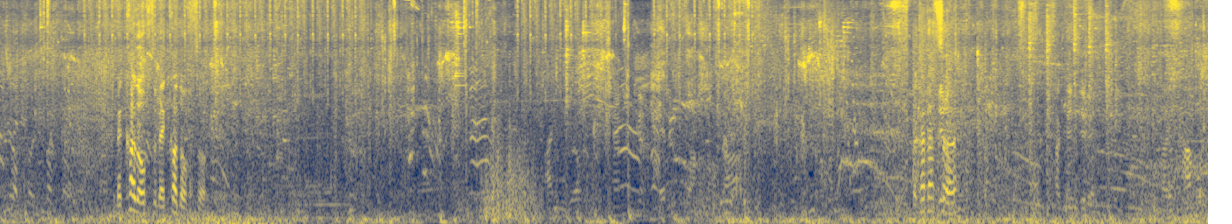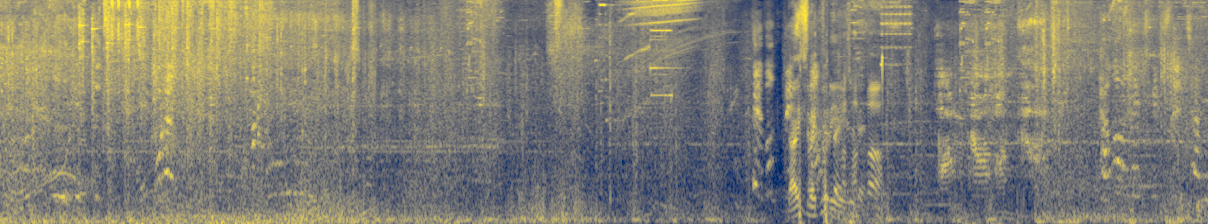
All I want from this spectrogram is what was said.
힐 없어, 힐 없어. 메카도 없어 메카도 없어 아니고요. 메카 탔어요 아 회복된 나이스 맥크리 네. 잤다 방어 매트릭스 전개.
